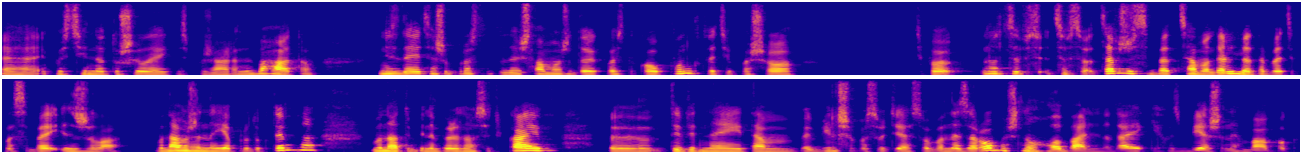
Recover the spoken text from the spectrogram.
е, і постійно тушила якісь пожари? Небагато. Мені здається, що просто ти дійшла може до якогось такого пункту, типу, що типу, ну це все, це все. Це вже себе ця модель для тебе, типу, себе ізжила. Вона вже не є продуктивна, вона тобі не переносить кайф, ти від неї там більше по суті особо не заробиш, ну глобально, да, якихось бешених бабок.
